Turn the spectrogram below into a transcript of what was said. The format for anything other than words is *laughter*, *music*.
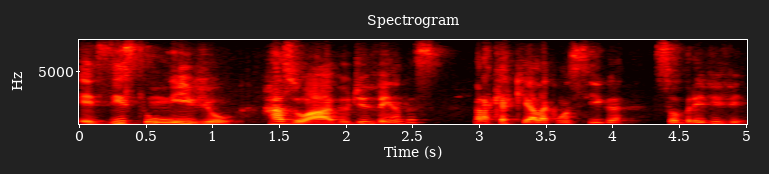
exista um nível razoável de vendas para que aquela consiga sobreviver.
